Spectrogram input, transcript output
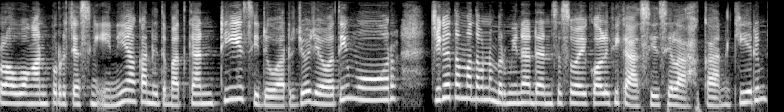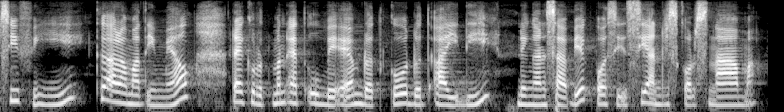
Lowongan purchasing ini akan ditempatkan di Sidoarjo, Jawa Timur. Jika teman-teman berminat dan sesuai kualifikasi, silahkan kirim CV ke alamat email rekrutmen@ubm.co.id dengan subjek posisi underscore nama.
